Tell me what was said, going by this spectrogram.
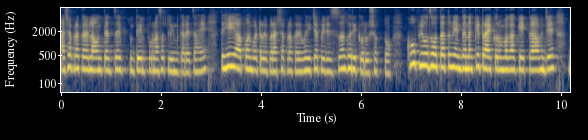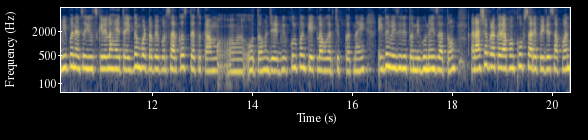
अशा प्रकारे लावून त्यांचं तेल पूर्ण असं क्लीन करायचं आहे. तर हे आपण बटर पेपर अशा प्रकारे वहीच्या पेजेसचं घरी करू शकतो. खूप यूज होता. तुम्ही एकदा नक्की ट्राय करून बघा केकला म्हणजे मी पण याचा यूज केलेला आहे. तर एकदम बटर पेपरसारखंच त्याचं काम होतं. म्हणजे बिलकुल पण केकला वगैरे चिपकत नाही. एकदम इझिली तो निघूनही जातो. आणि अशा प्रकारे आपण खूप सारे पेजेस आपण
